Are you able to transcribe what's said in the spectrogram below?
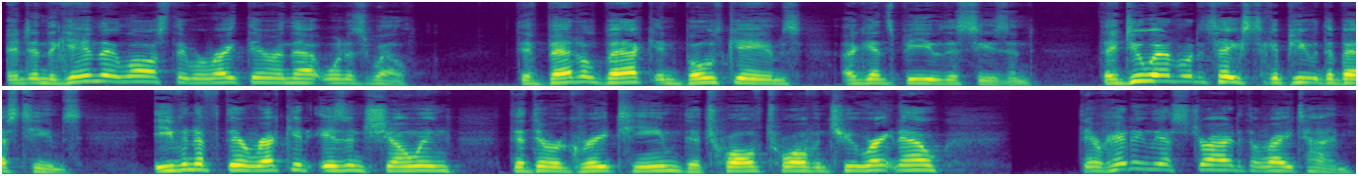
And in the game they lost, they were right there in that one as well. They've battled back in both games against BU this season. They do have what it takes to compete with the best teams. Even if their record isn't showing that they're a great team, they're 12, 12, and 2 right now, they're hitting their stride at the right time.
